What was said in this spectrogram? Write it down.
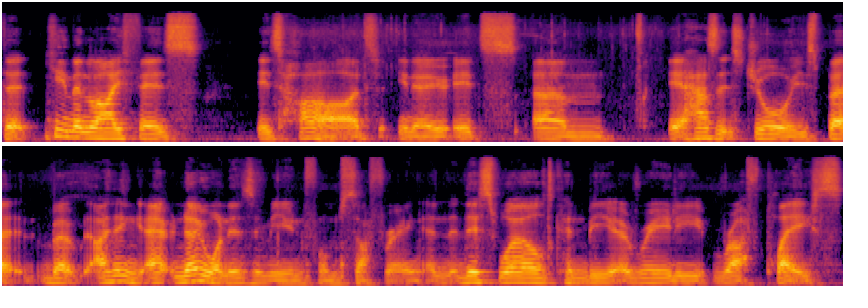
that human life is is hard, you know, it's um, it has its joys, but but I think no one is immune from suffering, and this world can be a really rough place.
